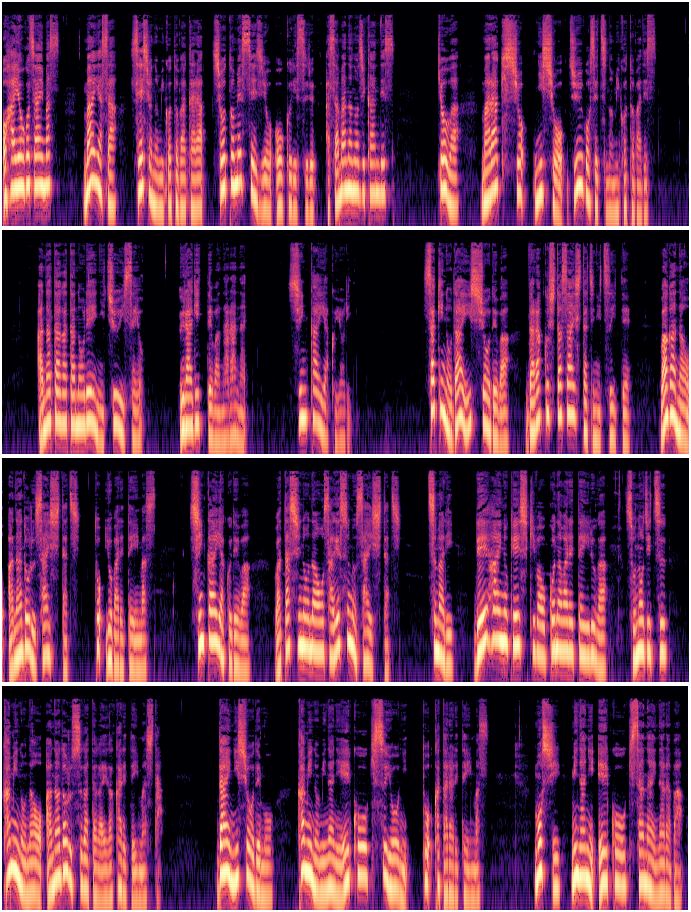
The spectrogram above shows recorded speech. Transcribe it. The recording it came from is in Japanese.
おはようございます。毎朝、聖書の御言葉からショートメッセージをお送りする朝マナの時間です。今日は、マラキ書2章15節の御言葉です。あなた方の霊に注意せよ。裏切ってはならない。新海訳より。先の第一章では、堕落した祭司たちについて、我が名を侮る祭司たちと呼ばれています。新海訳では、私の名を蔑む祭司たち、つまり、礼拝の形式は行われているが、その実、神の名を侮る姿が描かれていました。第二章でも、神の皆に栄光を期すようにと語られています。もし皆に栄光を期さないならば、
